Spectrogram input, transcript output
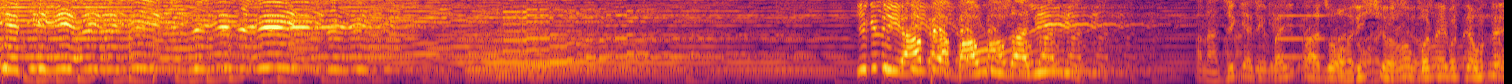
દીધી એકદી આપે બાવડું ઝાલી. અને હજીક્યાની મારી પા જો હરીશો નો બનાવી દઉં ને.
